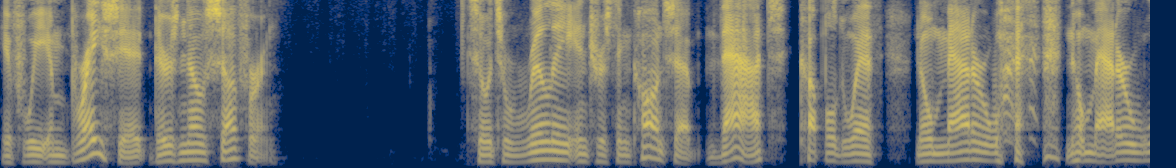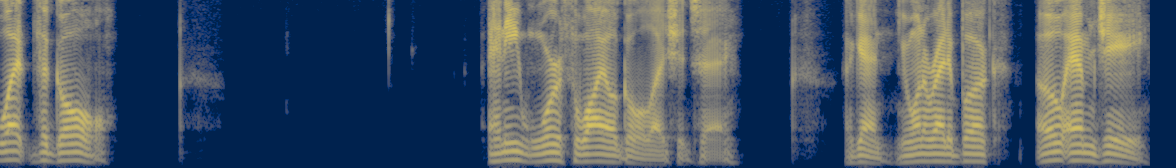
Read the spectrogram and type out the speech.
If we embrace it, there's no suffering. So it's a really interesting concept. That coupled with no matter what, no matter what the goal, any worthwhile goal, I should say. Again, you want to write a book, OMG,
